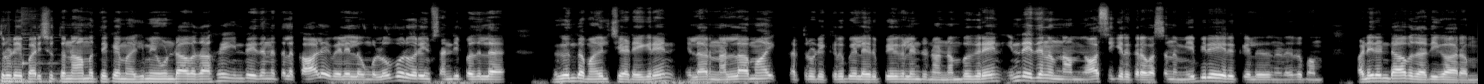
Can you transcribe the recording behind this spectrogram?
கத்தருடைய பரிசுத்த நாமத்துக்கே மகிமை உண்டாவதாக. இன்றைய தினத்துல காலை வேளையில் உங்கள் ஒவ்வொருவரையும் சந்திப்பதில் மிகுந்த மகிழ்ச்சி அடைகிறேன். எல்லாரும் நல்லாமாய் கத்தருடைய கிருபையில இருப்பீர்கள் என்று நான் நம்புகிறேன். இன்றைய தினம் நாம் வாசிக்க இருக்கிற வசனம் எபிரேயருக்கு எழுதின நிருபம் பனிரெண்டாவது அதிகாரம்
